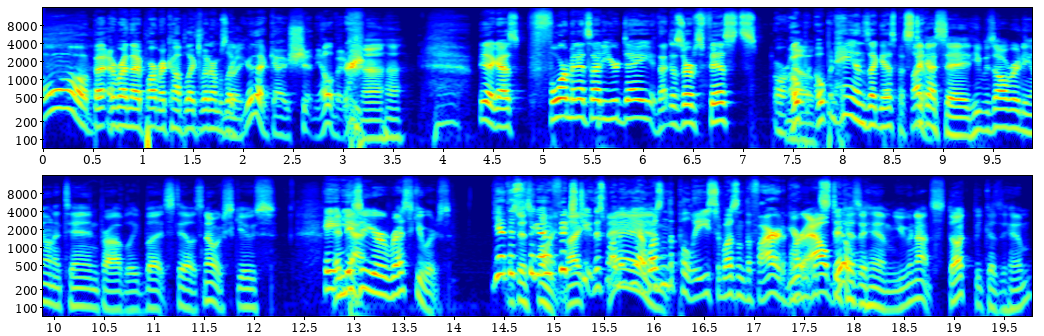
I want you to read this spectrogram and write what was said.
Oh, but around that apartment complex later, I was like, Right. "You're that guy who shit in the elevator." Uh huh. yeah, guys, four minutes out of your day, that deserves fists or No. open, open hands, I guess. But still, Like I said, he was already on a ten probably, but still, it's no excuse. He- And yeah, these are your rescuers. Yeah, this is the guy who fixed like, you. This one, I mean, yeah, it wasn't the police, it wasn't the fire department. You're out still. because of him. You're not stuck because of him.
